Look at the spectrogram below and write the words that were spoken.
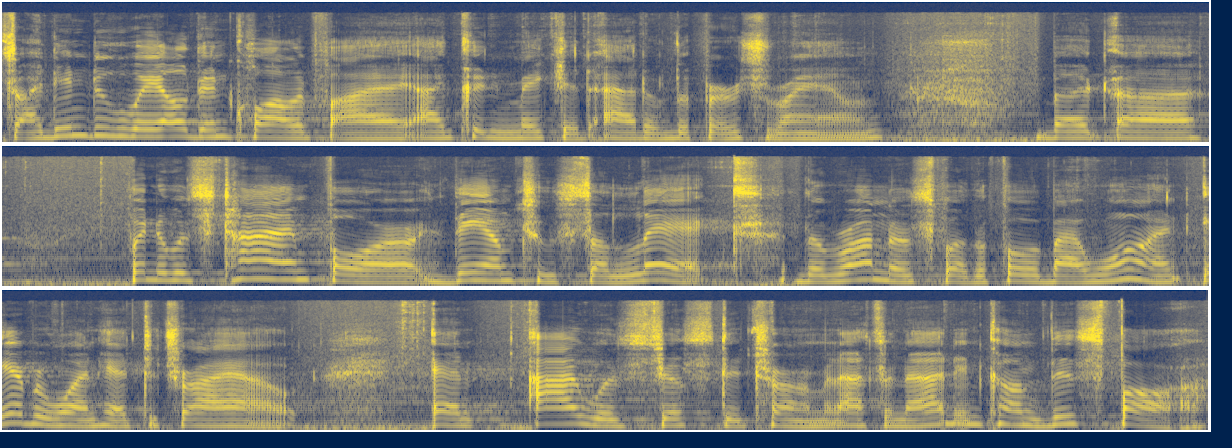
So I didn't do well, didn't qualify. I couldn't make it out of the first round. But uh, when it was time for them to select the runners for the 4 by one everyone had to try out. And I was just determined. I said, I didn't come this far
